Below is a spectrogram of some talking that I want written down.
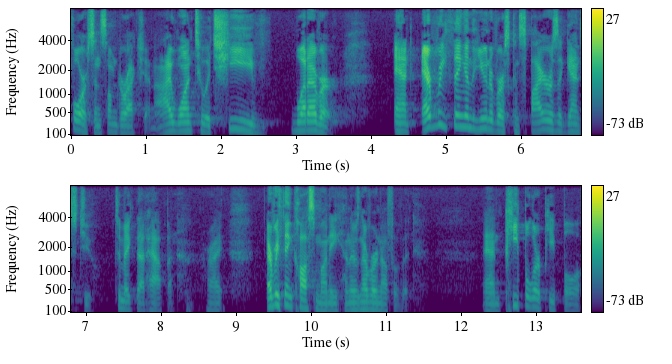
force in some direction. I want to achieve whatever. And everything in the universe conspires against you to make that happen right? Everything costs money and there's never enough of it. And people are people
